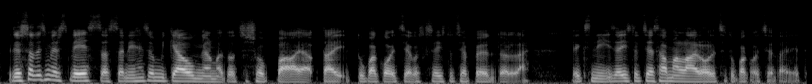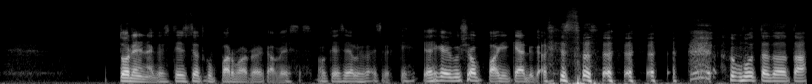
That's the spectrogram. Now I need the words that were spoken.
että jos sä olet esimerkiksi vessassa, niin eihän se ole mikään ongelma, että oot se shoppaa tai tupakoitsija, koska sä istut siellä pöntöllä. Eikö niin? Sä istut siellä samalla lailla, olit se tupakoitsija tai et. Todennäköisesti. Tietysti jotkut varmaan roikaa vessassa. Okei, se on hyvä esimerkki. Ja ehkä joku shoppaakin kännykällä vessassa. mutta tota,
